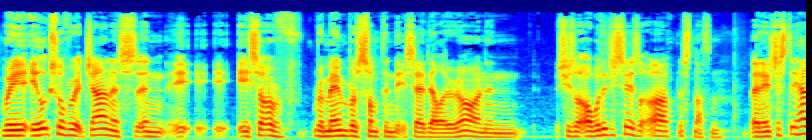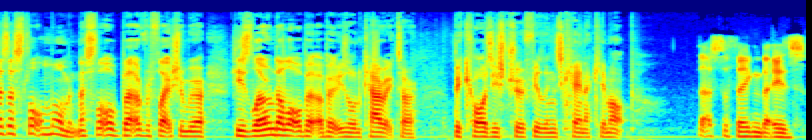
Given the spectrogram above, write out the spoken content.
Where he, he looks over at Janice and he, he, he sort of remembers something that he said earlier on, and she's like, "Oh, what did you say?" He's like, "Oh, it's nothing." And he just he has this little moment, this little bit of reflection where he's learned a little bit about his own character because his true feelings kind of came up. That's the thing that is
